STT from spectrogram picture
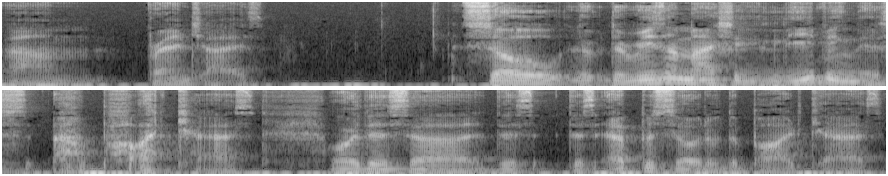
um, franchise. So the, the, reason I'm actually leaving this uh, podcast or this uh, this this episode of the podcast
